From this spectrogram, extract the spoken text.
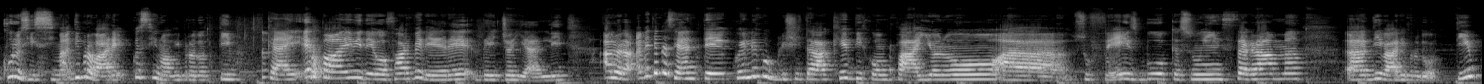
curiosissima di provare questi nuovi prodotti. Ok e poi vi devo far vedere dei gioielli. Allora avete presente quelle pubblicità che vi compaiono uh, su facebook su instagram uh, di vari prodotti?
